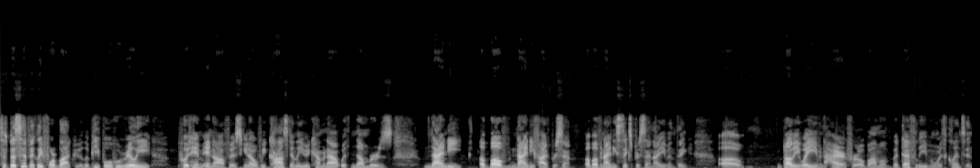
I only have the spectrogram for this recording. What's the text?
so specifically for Black people, the people who really put him in office. You know, we constantly be coming out with numbers, ninety above ninety five percent, above ninety six percent. I even think, um, probably way even higher for Obama, but definitely even with Clinton.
